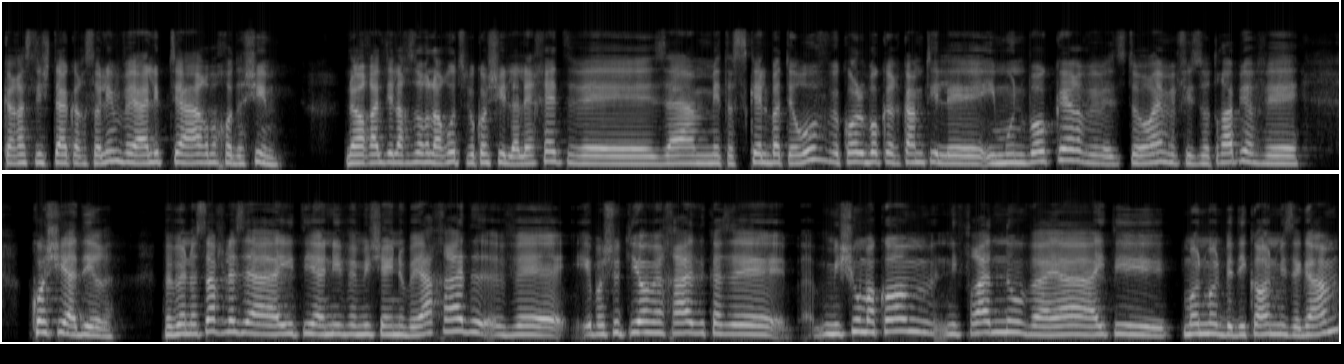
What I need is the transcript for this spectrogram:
קרס לי שתי הקרסולים והיה לי פציעה ארבע חודשים. לא יכלתי לחזור לרוץ בקושי ללכת וזה היה מתסכל בטירוף וכל בוקר קמתי לאימון בוקר וצהריים ופיזיותרפיה וקושי אדיר. ובנוסף לזה הייתי אני ומי שהיינו ביחד ופשוט יום אחד כזה משום מקום נפרדנו והייתי מאוד מאוד בדיכאון מזה גם.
